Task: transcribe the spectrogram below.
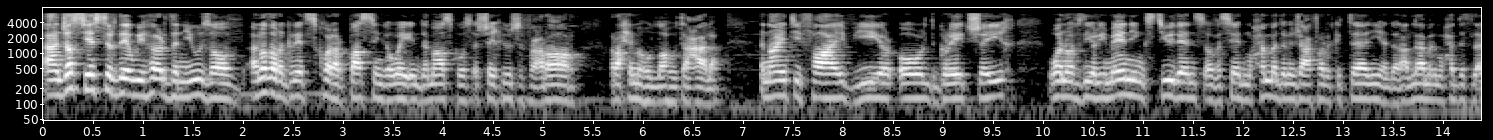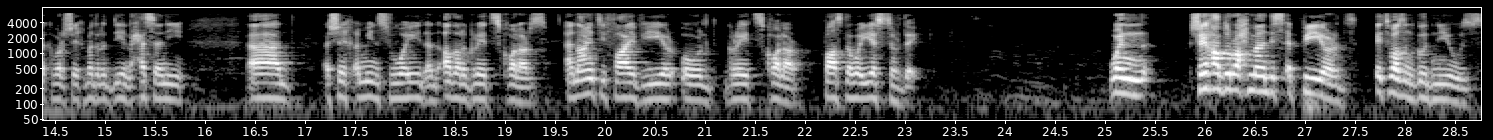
And just yesterday we heard the news of another great scholar passing away in Damascus, Sheikh Yusuf Arar, rahimahullah ta'ala. A 95 year old great Sheikh, one of the remaining students of Sayyid Muhammad bin Ja'far al-Kittani and Al-Allam al-Muhaddith al-Akbar, Sheikh Badr al-Din al-Hassani, and uh, Sheikh Amin Suwaid and other great scholars. A 95 year old great scholar passed away yesterday. When Sheikh Abdul Rahman disappeared, it wasn't good news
